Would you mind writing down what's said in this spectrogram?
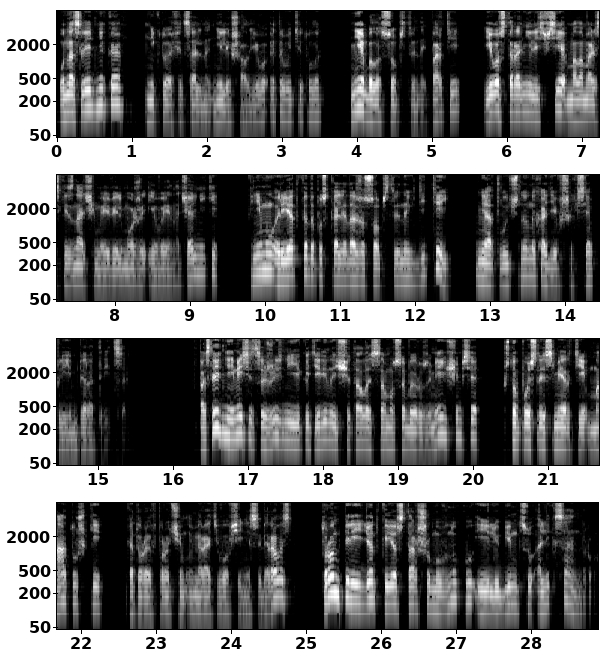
У наследника, никто официально не лишал его этого титула, не было собственной партии, его сторонились все маломальски значимые вельможи и военачальники, к нему редко допускали даже собственных детей, неотлучно находившихся при императрице последние месяцы жизни Екатерины считалось само собой разумеющимся, что после смерти матушки, которая, впрочем, умирать вовсе не собиралась, трон перейдет к ее старшему внуку и любимцу Александру.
